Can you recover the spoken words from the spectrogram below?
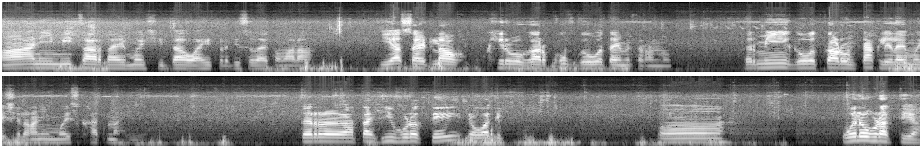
आणि मी चारत आहे म्हैशी दावा इकडे दिसत आहे तुम्हाला. या साईडला हिरवगार खूप गवत आहे मित्रांनो. तर मी गवत काढून टाकलेलं आहे म्हैशीला आणि म्हैस खात नाही. तर आता ही हुडकते तेव्हा ती वलं हुडकते या.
